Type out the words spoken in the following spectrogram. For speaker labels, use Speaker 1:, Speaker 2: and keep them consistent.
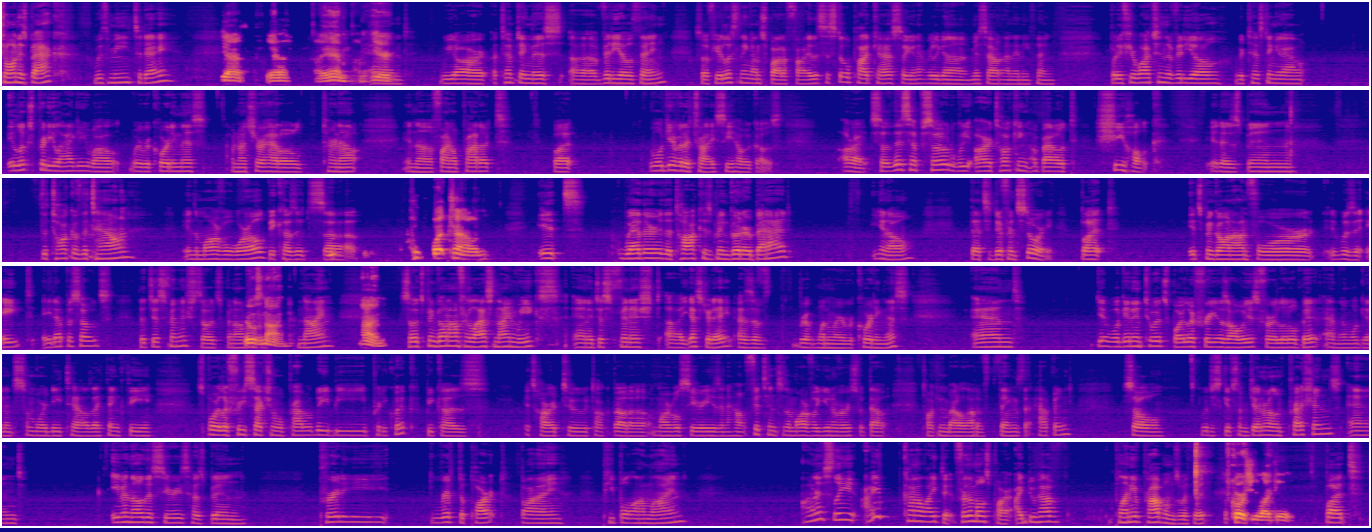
Speaker 1: Sean is back with me today.
Speaker 2: Yeah, yeah, I am. I'm here.
Speaker 1: And we are attempting this uh, video thing. So if you're listening on Spotify, this is still a podcast, so you're not really going to miss out on anything. But if you're watching the video, we're testing it out. It looks pretty laggy while we're recording this. I'm not sure how it'll turn out in the final product, but we'll give it a try, see how it goes. Alright, so this episode we are talking about She Hulk. It has been the talk of the town in the Marvel world because it's uh
Speaker 2: What town?
Speaker 1: it's whether the talk has been good or bad, you know, that's a different story. But it's been going on for it was it eight eight episodes that just finished, so it's been on
Speaker 2: It was nine.
Speaker 1: nine.
Speaker 2: Nine.
Speaker 1: So it's been going on for the last nine weeks, and it just finished uh, yesterday, as of when we're recording this. And yeah, we'll get into it, spoiler free as always, for a little bit, and then we'll get into some more details. I think the spoiler free section will probably be pretty quick because it's hard to talk about a Marvel series and how it fits into the Marvel universe without talking about a lot of things that happened. So we'll just give some general impressions and even though this series has been pretty ripped apart by people online, honestly, I kind of liked it for the most part. I do have plenty of problems with it,
Speaker 2: Of course you like it.
Speaker 1: but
